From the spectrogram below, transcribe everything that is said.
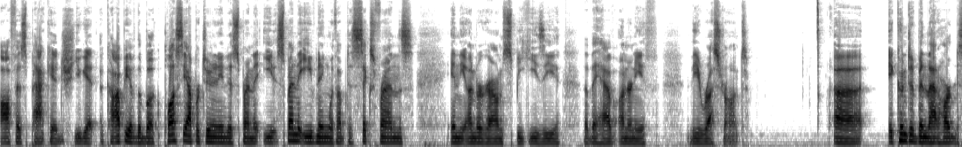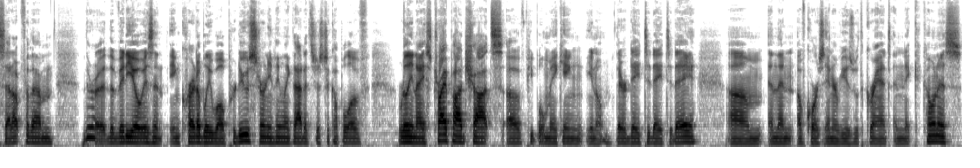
office package. You get a copy of the book plus the opportunity to spend spend an evening with up to six friends in the underground speakeasy that they have underneath the restaurant. Uh, it couldn't have been that hard to set up for them. The, the video isn't incredibly well produced or anything like that. It's just a couple of really nice tripod shots of people making, you know, their day to day today. Um, and then, of course, interviews with Grant and Nick Kokonas.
